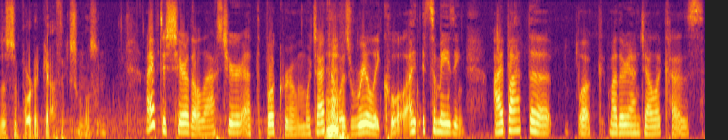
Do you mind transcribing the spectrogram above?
the support of Catholic schools. Mm-hmm. I have to share though. Last year at the book room, which I thought mm. was really cool. I, it's amazing. I bought the book Mother Angelica's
